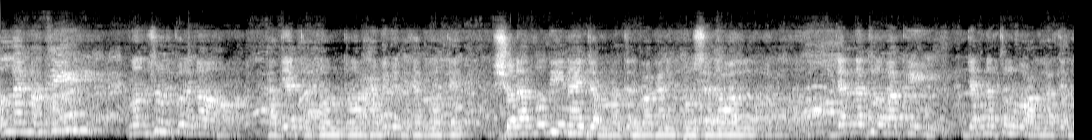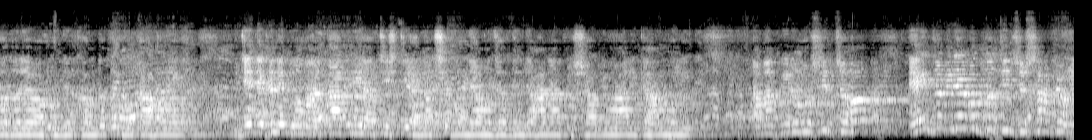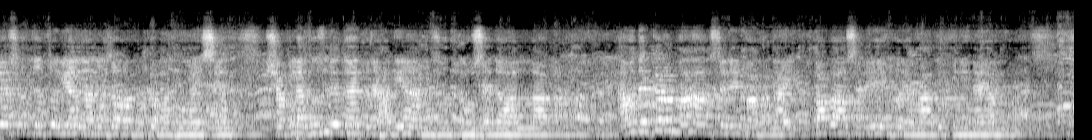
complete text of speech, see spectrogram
আল্লাহ মাহফিল মঞ্জুর করে নাও। হাদিয়া টুকুন তোমার হাবিবের খেদমতে সোনার মদিনায় জান্নাতের বাগানে পৌঁছে দাও আল্লাহ। জান্নাতুল বাকি, জান্নাতুল মুআল্লাতে বদরে অহুদে খন্দকে মোকাহনে যে যেখানে গোমা কাদরিয়া চিস্তিয়া নকশবন্দি আমজাদ্দিন জাহানাফি শাফি মালিক হাম্বলি আমার পীর মুর্শিদ সহ এই জমিনের মধ্যে তিনশো ষাট মোকামা ঘুমাইছেন। সকলের হুজুরে দয়া করে দাও আল্লাহ। আমাদের কারও মা আছে রে, বাবা নাই, বাবা আছে রে, ঘরে মা দুঃখিনী নাই আল্লাহ।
